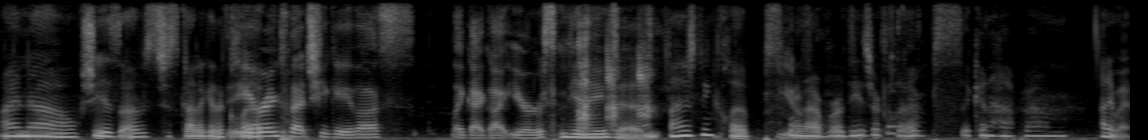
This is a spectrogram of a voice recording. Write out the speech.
I know she is. I was just gotta get a The clip. earrings that she gave us, like I got yours. Yeah, you did. I just need clips. Beautiful. Whatever. These are clips. It can happen. Anyway,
